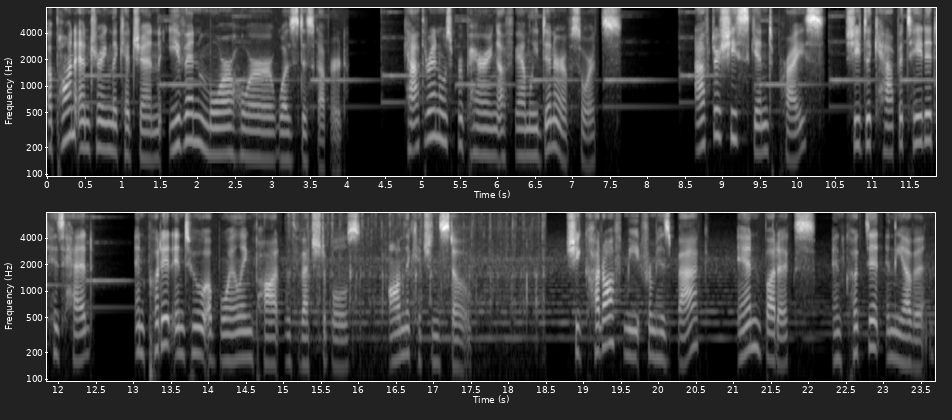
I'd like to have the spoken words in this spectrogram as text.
Upon entering the kitchen, even more horror was discovered. Katherine was preparing a family dinner of sorts. After she skinned Price, she decapitated his head and put it into a boiling pot with vegetables on the kitchen stove. She cut off meat from his back and buttocks and cooked it in the oven.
